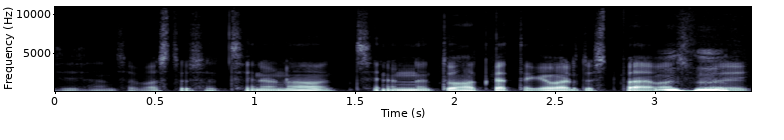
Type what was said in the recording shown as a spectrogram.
ja siis on see vastus, et siin on, et siin on tuhat kätekõverdust päevas mm -hmm. või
